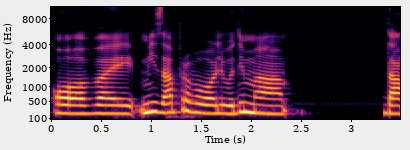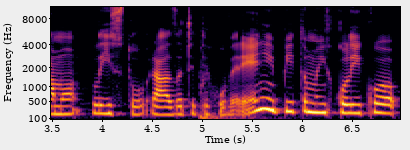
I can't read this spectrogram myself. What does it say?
ovaj, mi zapravo ljudima damo listu različitih uverenja i pitamo ih koliko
